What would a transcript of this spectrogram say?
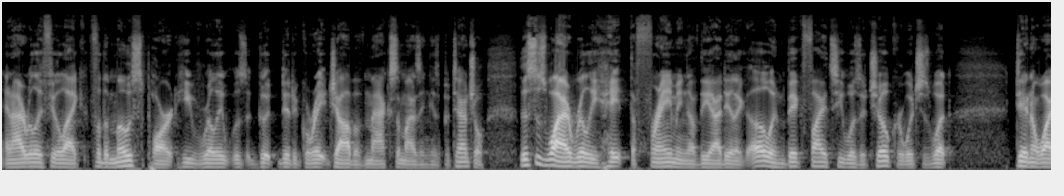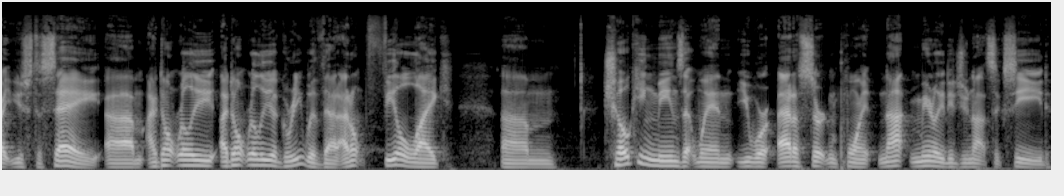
And I really feel like, for the most part, he really was a good, did a great job of maximizing his potential. This is why I really hate the framing of the idea, like, oh, in big fights he was a choker, which is what Dana White used to say. Um, I don't really, I don't really agree with that. I don't feel like um, choking means that when you were at a certain point, not merely did you not succeed,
